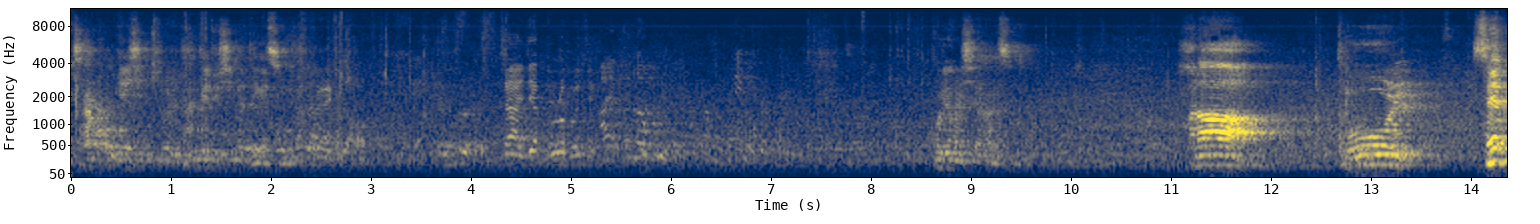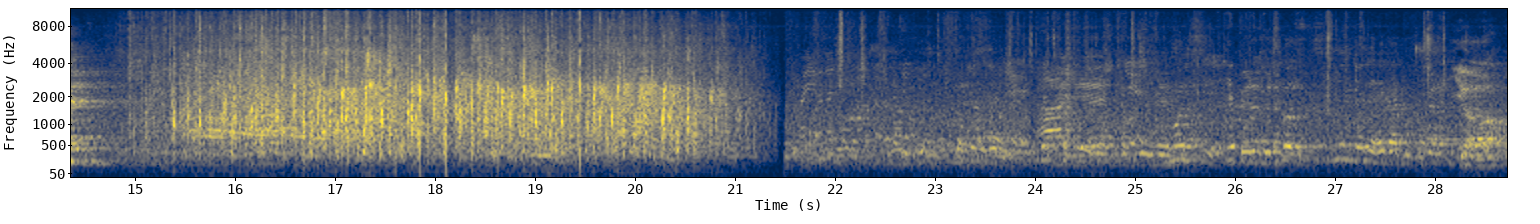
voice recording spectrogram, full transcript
잡고 계신 줄을 당겨주시면 되겠습니다. 자, 이제 불러보지. 고령을 시작하겠습니다. 하나, 둘, 셋! 이어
